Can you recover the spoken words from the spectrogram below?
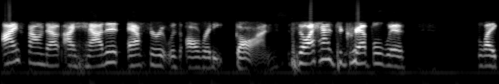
I found out I had it after it was already gone. So I had to grapple with like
